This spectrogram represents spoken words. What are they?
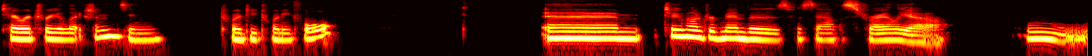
territory elections in 2024. Um, 200 members for South Australia. Ooh,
